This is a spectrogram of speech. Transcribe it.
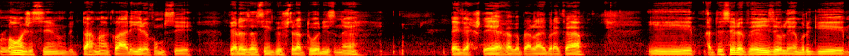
longe assim, estava numa clareira, como se aquelas assim que os tratores, né? Pega as terras, joga para lá e para cá. E a terceira vez eu lembro que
